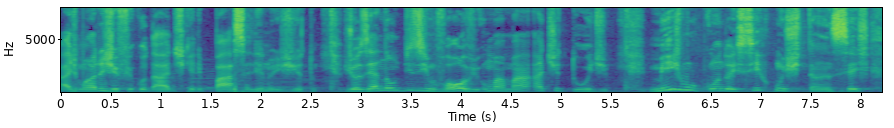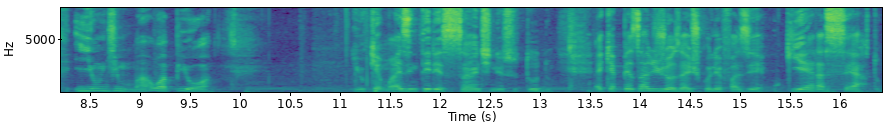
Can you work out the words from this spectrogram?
as maiores dificuldades que ele passa ali no Egito, José não desenvolve uma má atitude, mesmo quando as circunstâncias iam de mal a pior. E o que é mais interessante nisso tudo é que apesar de José escolher fazer o que era certo,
